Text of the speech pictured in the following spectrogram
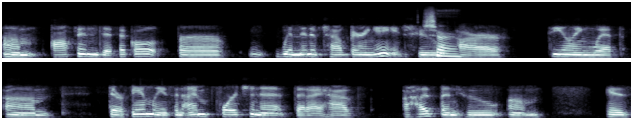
um, often difficult for women of childbearing age who Sure. are dealing with um, their families. And I'm fortunate that I have a husband who um, is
